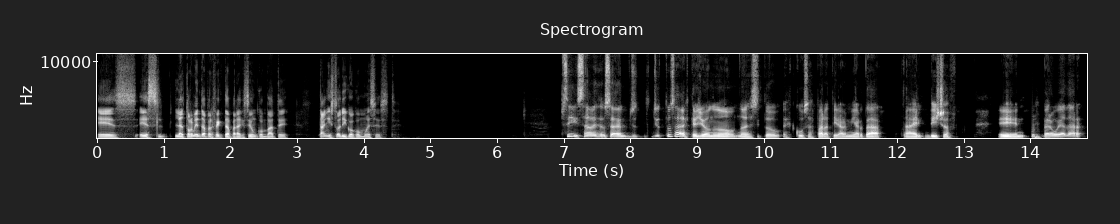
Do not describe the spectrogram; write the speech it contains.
es, es la tormenta perfecta para que sea un combate tan histórico como es este. Sí, sabes, o sea, tú sabes que yo no, necesito excusas para tirar mierda a Eric Bischoff. Eh, pero voy a dar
